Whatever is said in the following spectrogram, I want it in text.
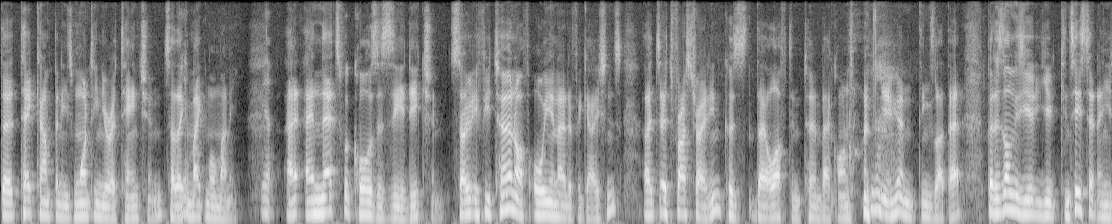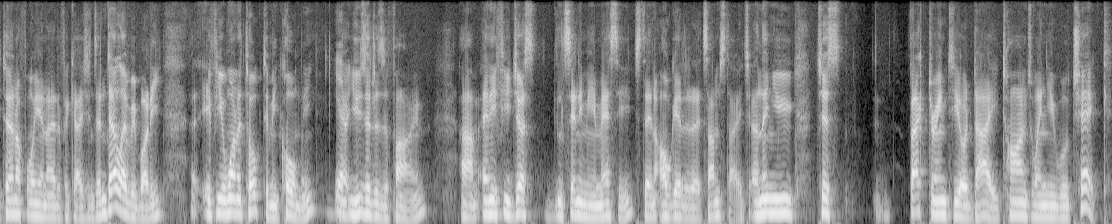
the tech companies wanting your attention so they can make more money. Yep. A- And that's what causes the addiction. So if you turn off all your notifications, it's, it's frustrating because they'll often turn back on on you and things like that. But as long as you, you're consistent and you turn off all your notifications and tell everybody, if you want to talk to me, call me. You know, use it as a phone. Um, and if you're just sending me a message, then I'll get it at some stage. And then you just factor into your day times when you will check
